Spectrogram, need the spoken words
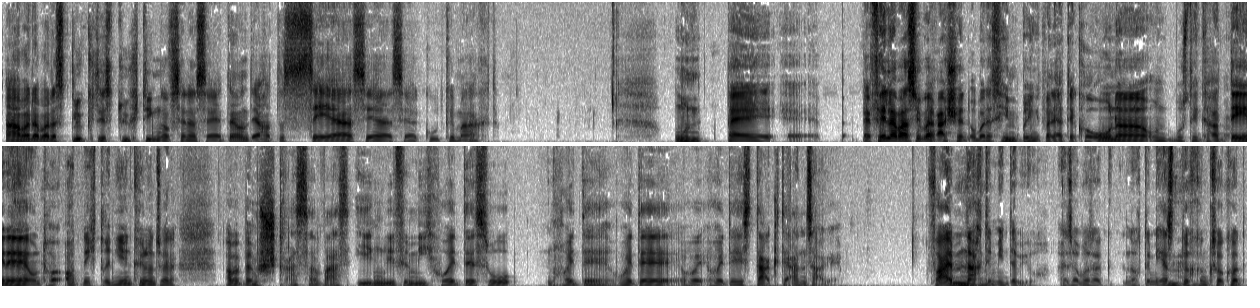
Aber da war das Glück des Tüchtigen auf seiner Seite und er hat das sehr, sehr, sehr gut gemacht. Und bei, äh, bei Feller war es überraschend, ob er das hinbringt, weil er hatte Corona und musste in Quarantäne und hat nicht trainieren können und so weiter. Aber beim Strasser war es irgendwie für mich heute so, heute, heute, heute ist Tag der Ansage. Vor allem nach dem Interview. Also was er nach dem ersten mhm. Durchgang gesagt hat,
